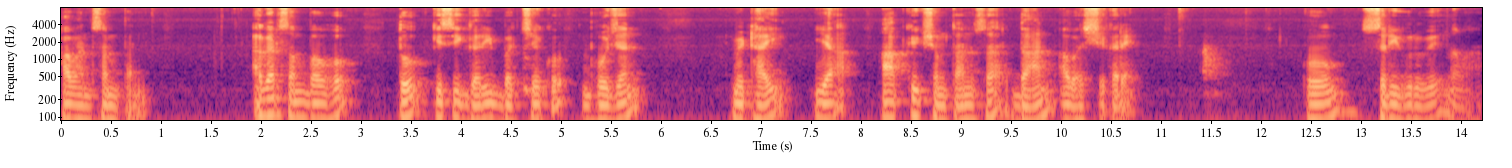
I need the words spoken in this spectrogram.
हवन संपन्न। अगर संभव हो तो किसी गरीब बच्चे को भोजन, मिठाई या आपकी क्षमतानुसार दान अवश्य करें। ओम श्री गुरुवे नमः।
